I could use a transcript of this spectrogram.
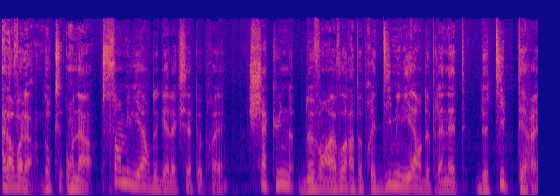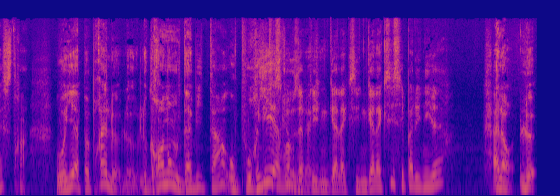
Alors voilà, donc on a 100 milliards de galaxies à peu près chacune devant avoir à peu près 10 milliards de planètes de type terrestre. Vous voyez à peu près le, grand nombre d'habitants où pourriez avoir. Qu'est-ce que vous appelez une galaxie? Une galaxie, c'est pas l'univers? Alors, le,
